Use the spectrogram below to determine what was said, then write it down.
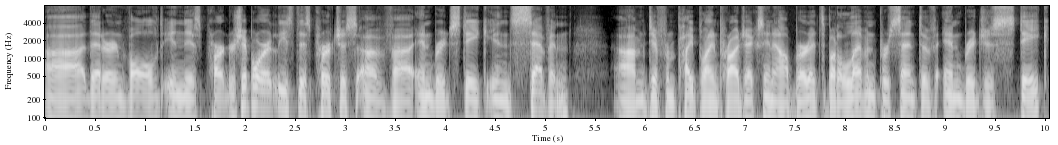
uh, that are involved in this partnership, or at least this purchase of uh, Enbridge stake in seven um, different pipeline projects in Alberta. It's about 11% of Enbridge's stake.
